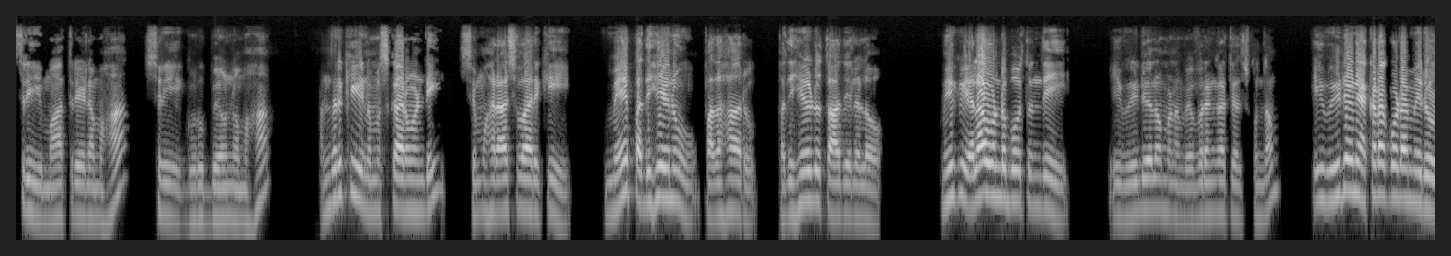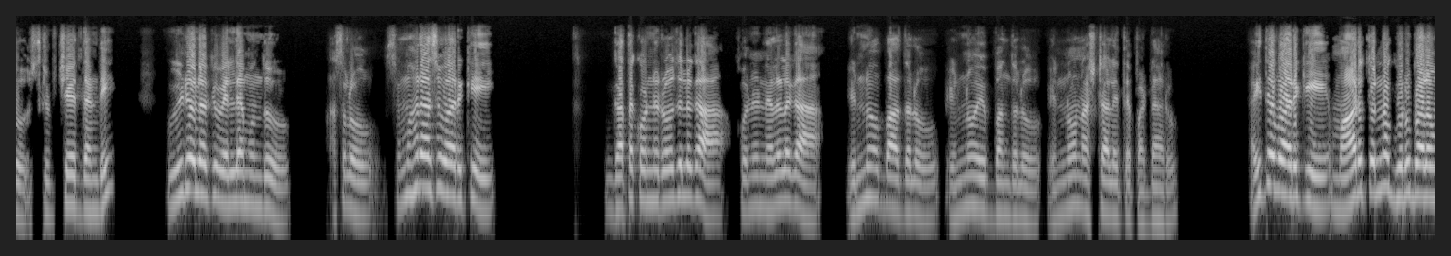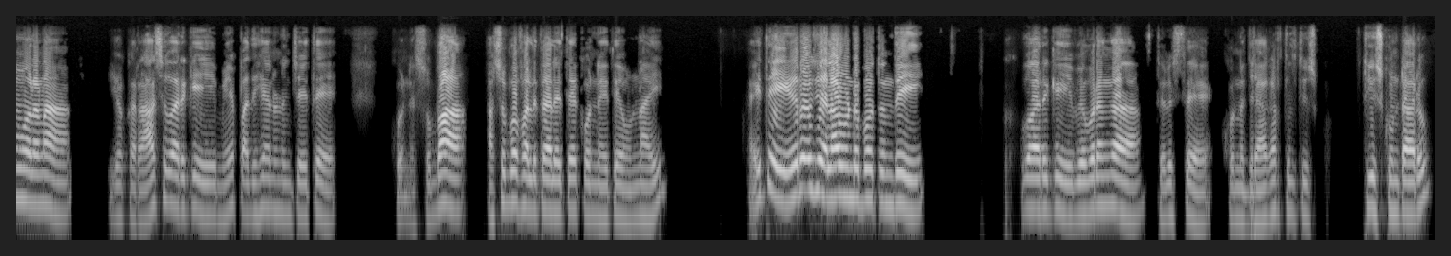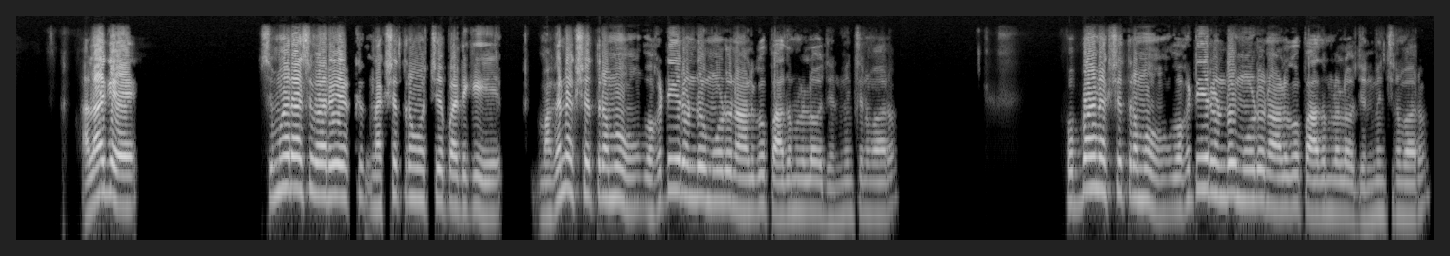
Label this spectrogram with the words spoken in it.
శ్రీ మాత్రే నమ శ్రీ గురుభ్యో నమ. అందరికీ నమస్కారం అండి. సింహరాశి వారికి మే పదిహేను పదహారు పదిహేడు తేదీలలో మీకు ఎలా ఉండబోతుంది? ఈ వీడియోలో మనం వివరంగా తెలుసుకుందాం. ఈ వీడియోని ఎక్కడ కూడా మీరు స్క్రిప్ట్ చేయొద్దండి. వీడియోలోకి వెళ్ళే ముందు అసలు సింహరాశి వారికి గత కొన్ని రోజులుగా కొన్ని నెలలుగా ఎన్నో బాధలు ఎన్నో ఇబ్బందులు ఎన్నో నష్టాలైతే పడ్డారు. అయితే వారికి మారుతున్న గురుబలం వలన ఈ యొక్క రాశి వారికి మే పదిహేను నుంచి అయితే కొన్ని శుభ అశుభ ఫలితాలు అయితే కొన్ని అయితే ఉన్నాయి. అయితే ఏ రోజు ఎలా ఉండబోతుంది? వారికి వివరంగా తెలిస్తే కొన్ని జాగ్రత్తలు తీసుకు తీసుకుంటారు. అలాగే సింహరాశి వారి యొక్క నక్షత్రం వచ్చేపాటికి మగ నక్షత్రము ఒకటి రెండు మూడు నాలుగు పాదములలో జన్మించిన వారు. పుబ్బా నక్షత్రము ఒకటి రెండు మూడు నాలుగు పాదములలో జన్మించిన వారు.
